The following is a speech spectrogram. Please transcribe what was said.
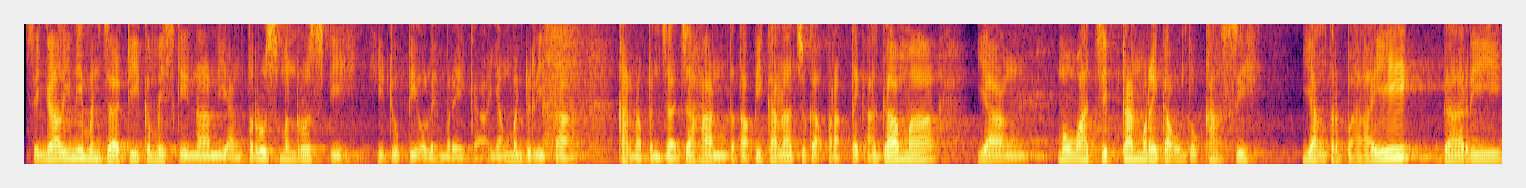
Sehingga hal ini menjadi kemiskinan yang terus-menerus dihidupi oleh mereka, yang menderita karena penjajahan, tetapi karena juga praktek agama yang mewajibkan mereka untuk kasih yang terbaik dari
